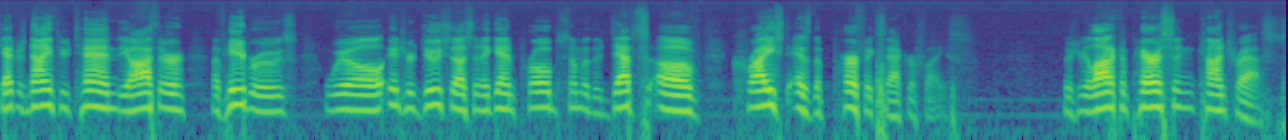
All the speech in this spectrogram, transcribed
Chapters 9 through 10, the author of Hebrews will introduce us and again probe some of the depths of Christ as the perfect sacrifice. There's going to be a lot of comparison contrasts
